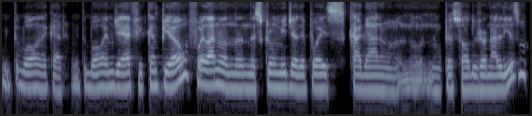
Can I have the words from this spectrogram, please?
Muito bom, né, cara? Muito bom. MDF campeão, foi lá no, no, no Scrum Media depois cagar no, no, no pessoal do jornalismo,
